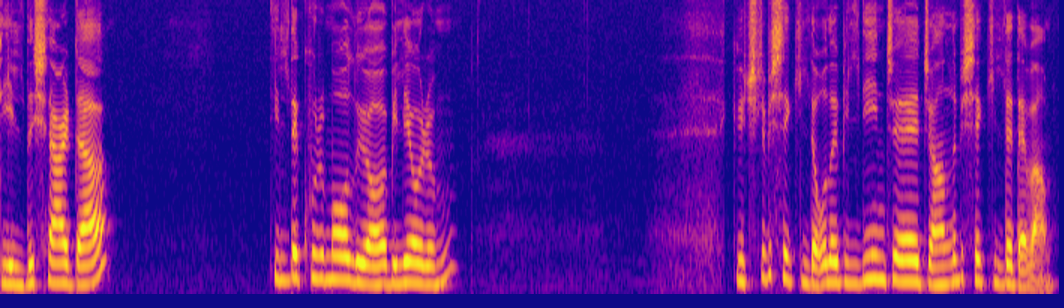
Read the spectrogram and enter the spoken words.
Dil dışarıda. Dilde kuruma oluyor biliyorum. Güçlü bir şekilde olabildiğince canlı bir şekilde devam.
